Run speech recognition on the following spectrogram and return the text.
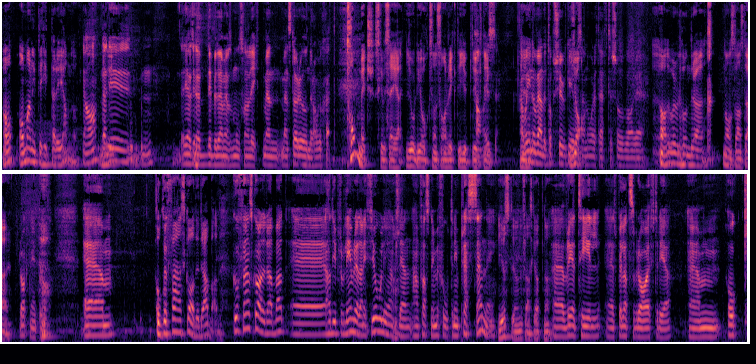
Ja, om man inte hittar det igen då. Ja, Men det, mm, det, det bedömer jag som osannolikt. Men, men större under har väl skett. Tomic, ska vi säga, gjorde ju också en sån riktig Ja, djupdykning. det. Han var inne och vände topp 20 Ja. och sen året efter så var det Ja, det var väl 100 någonstans där. rakt ner på um, Och Goffin skadedrabbad. Goffin skadedrabbad. Eh, hade ju problem redan i fjol egentligen. Han fastnade med foten i en pressändning. Just det, under Franska öppna. Eh, vred till, eh, spelade inte så bra efter det. Ehm, och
